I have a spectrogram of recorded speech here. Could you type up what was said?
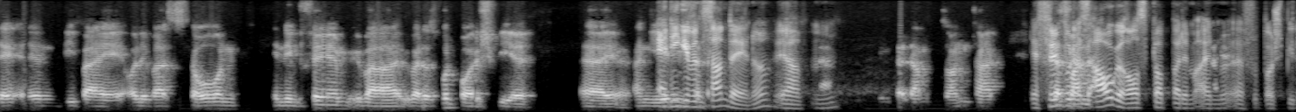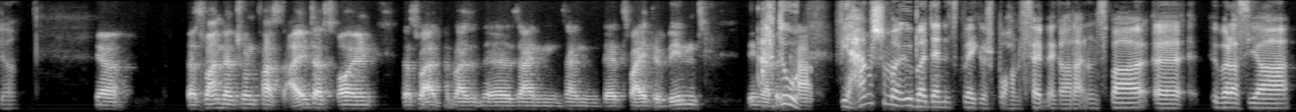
der, äh, wie bei Oliver Stone in dem Film über, über das Footballspiel. Äh, an Any Given Sunday, ne? Ja. Mhm. Verdammt Sonntag. Der Film, das wo das Auge rausploppt bei dem einen äh, Footballspieler. Ja, das waren dann schon fast Altersrollen. Das war, war äh, sein, sein, der zweite Wind, Ach du, bekam. wir haben schon mal über Dennis Quaid gesprochen, fällt mir gerade ein, und zwar äh, über das Jahr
